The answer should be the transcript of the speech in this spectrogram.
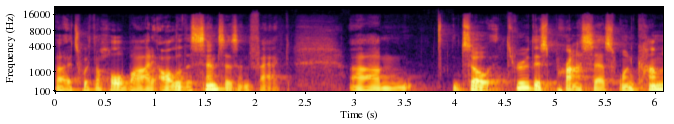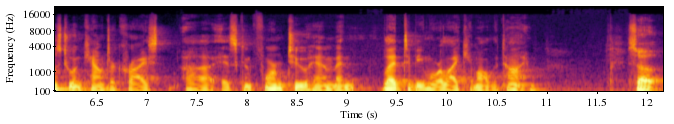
Uh, it's with the whole body, all of the senses, in fact. Um, so through this process, one comes to encounter Christ, uh, is conformed to Him, and led to be more like Him all the time. So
